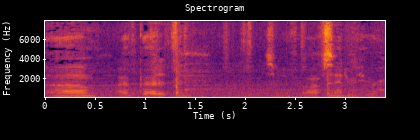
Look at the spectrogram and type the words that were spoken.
um, I've got it sort of off center here.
